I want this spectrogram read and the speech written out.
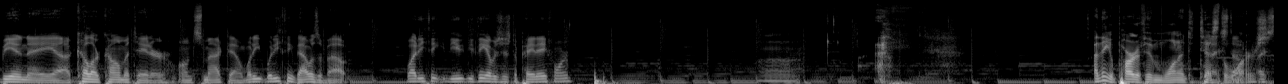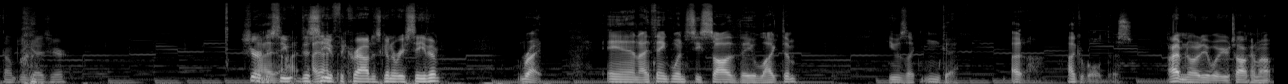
being a uh, color commentator on SmackDown? What do you what do you think that was about? Why do you think do you, do you think it was just a payday for him? I think a part of him wanted to Did I test the waters. I stumped you guys here. Sure, to I- see to I- see if the crowd is going to receive him. Right. And I think once he saw that they liked him, he was like, "Mm, okay, I, I could roll with this. I have no idea what you're talking about.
